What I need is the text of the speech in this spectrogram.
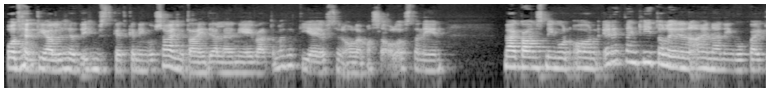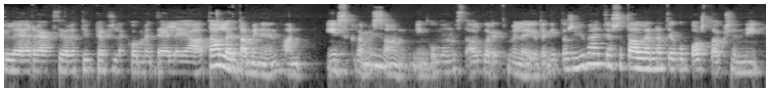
potentiaaliset ihmiset, ketkä niin saisi jotain itselleen, niin ei välttämättä tiedä jos sen olemassaolosta. Niin mä kans niin kuin, olen erittäin kiitollinen aina niin kuin kaikille reaktioille, tykkäyksille, kommenteille ja tallentaminenhan Instagramissa on niin kuin mun mielestä algoritmille jotenkin tosi hyvä, että jos sä tallennat joku postauksen, niin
